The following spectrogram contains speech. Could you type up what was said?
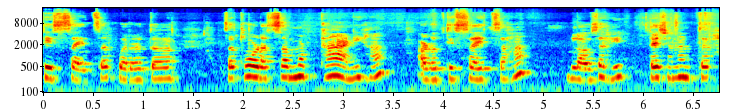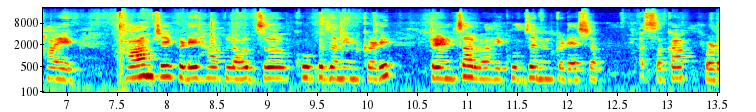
तीस साईजचा परत चा थोडासा मोठा आणि हा अडोतीस साईजचा हा ब्लाऊज आहे. त्याच्यानंतर हा एक. हा आमच्या इकडे हा ब्लाऊज खूप जणींकडे ट्रेंड चालू आहे. खूप जणींकडे अशा असं कापड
